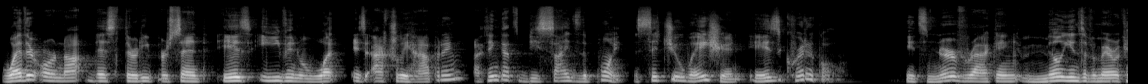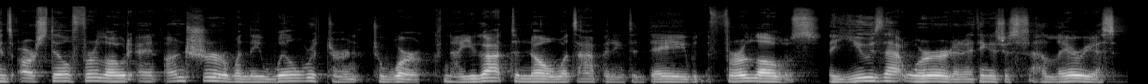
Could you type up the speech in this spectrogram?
Whether or not this 30% is even what is actually happening, I think that's besides the point. The situation is critical. It's nerve wracking. Millions of Americans are still furloughed and unsure when they will return to work. Now, you got to know what's happening today with the furloughs. They use that word, and I think it's just hilarious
